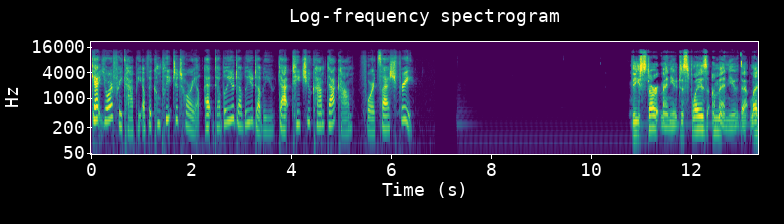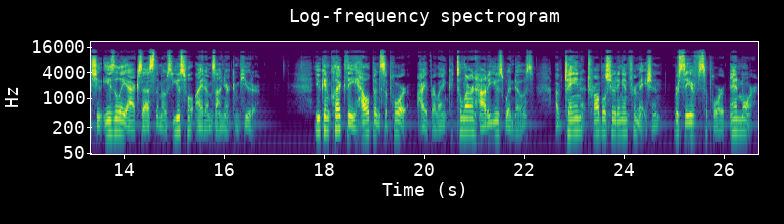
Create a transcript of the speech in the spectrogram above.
Get your free copy of the complete tutorial at www.teachucomp.com forward slash free. The Start menu displays a menu that lets you easily access the most useful items on your computer. You can click the Help and Support hyperlink to learn how to use Windows, obtain troubleshooting information, receive support, and more.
